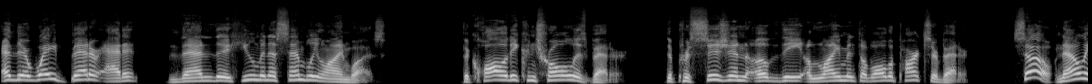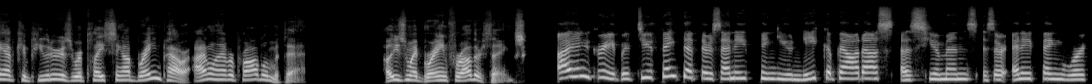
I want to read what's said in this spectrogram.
And they're way better at it than the human assembly line was. The quality control is better. The precision of the alignment of all the parts are better. So now we have computers replacing our brain power. I don't have a problem with that. I'll use my brain for other things. I agree, but do you think that there's anything unique about us as humans? Is there anything worth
